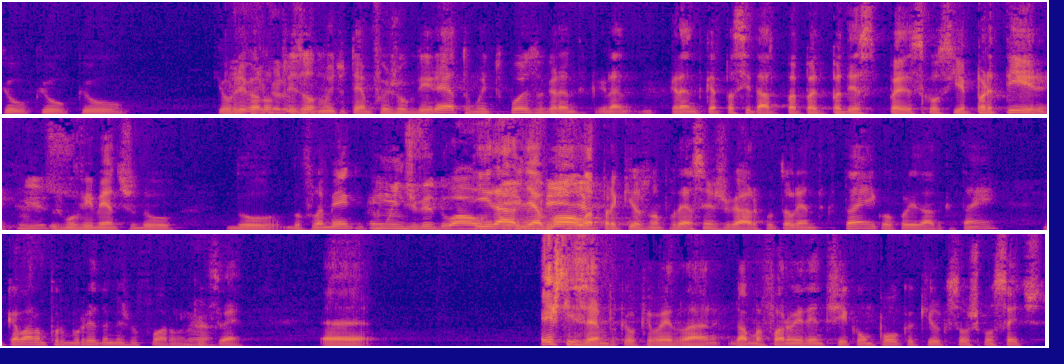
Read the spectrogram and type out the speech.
que, que, o, que o River utilizou de muito tempo. Foi jogo direto, muito coisa, grande, grande, grande capacidade para, para, para, para se conseguir partir Isso. os movimentos do, do, do Flamengo. Um individual. Tirar-lhe a bola para que eles não pudessem jogar com o talento que têm, com a qualidade que têm acabaram por morrer da mesma forma. É. Isso é. Uh, este exemplo que eu acabei de dar, de alguma forma, identifica um pouco aquilo que são os conceitos,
